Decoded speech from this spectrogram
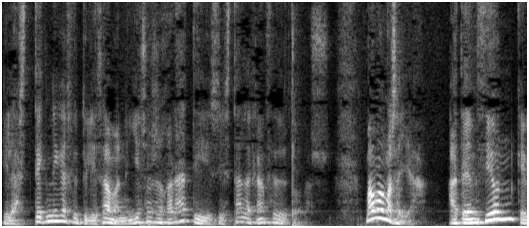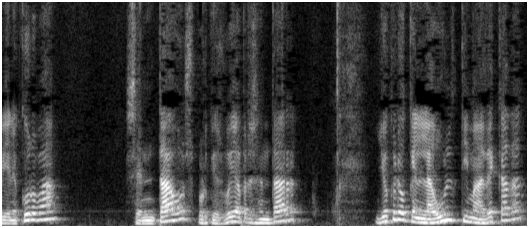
y las técnicas que utilizaban. Y eso es gratis y está al alcance de todos. Vamos más allá. Atención, que viene curva. Sentaos, porque os voy a presentar. Yo creo que en la última década,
